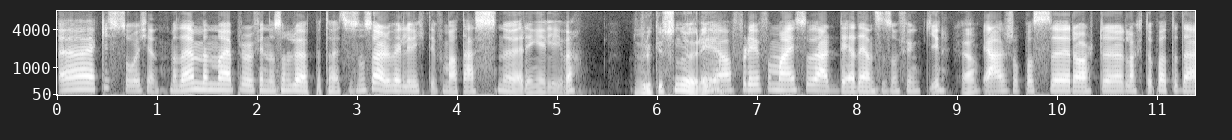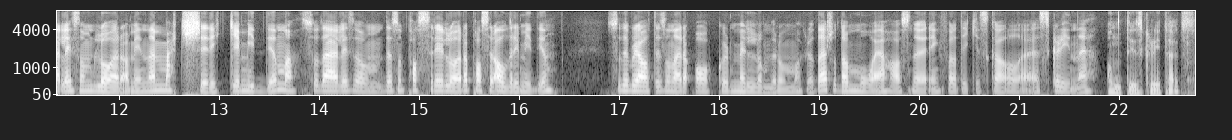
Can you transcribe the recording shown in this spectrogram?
Eh, Jeg er ikke så kjent med det, men når jeg prøver å finne sånn løpetights og sånn, så er det veldig viktig for meg at det er snøring i livet. Du bruker snøring? Ja, fordi for meg så er det det eneste som funker. Ja. Jeg er såpass eh, rart eh, lagt opp at det er liksom låra mine matcher ikke midjen, da. Så det er liksom, det som passer i låra, passer aldri i midjen. Så det blir alltid sånn der awkward mellomrom akkurat der, så da må jeg ha snøring for at det ikke skal skli ned. Antiskli-tights?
